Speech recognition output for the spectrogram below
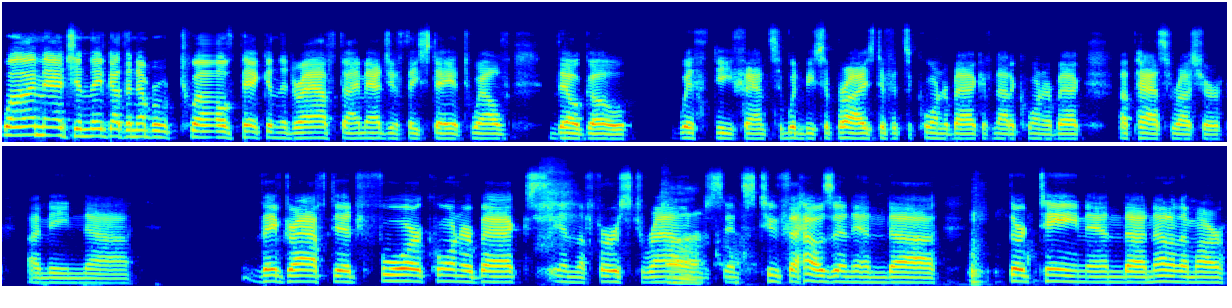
Well, I imagine they've got the number 12 pick in the draft. I imagine if they stay at 12, they'll go with defense. Wouldn't be surprised if it's a cornerback, if not a cornerback, a pass rusher. I mean, uh, they've drafted four cornerbacks in the first round uh, since 2013, and uh, none of them are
